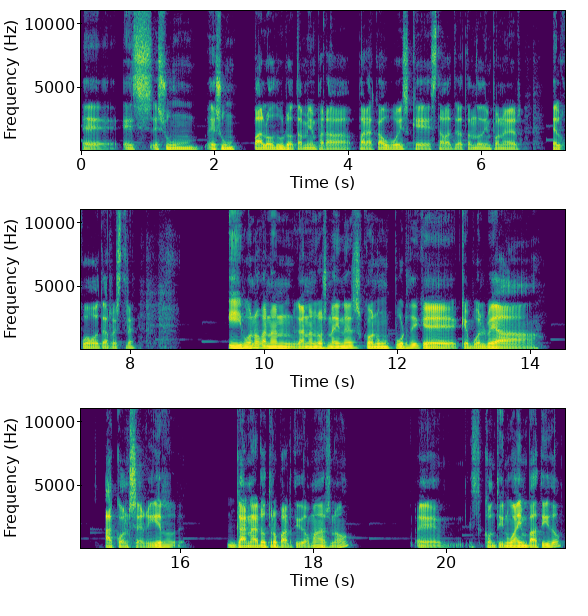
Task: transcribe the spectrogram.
eh, es, un, es un palo duro también para, para Cowboys, que estaba tratando de imponer el juego terrestre. Y bueno, ganan, ganan los Niners con un Purdy que, que vuelve a, a conseguir ganar otro partido más, ¿no? Eh, continúa imbatido,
